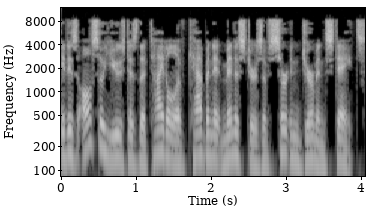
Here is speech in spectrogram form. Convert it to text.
It is also used as the title of cabinet ministers of certain German states.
